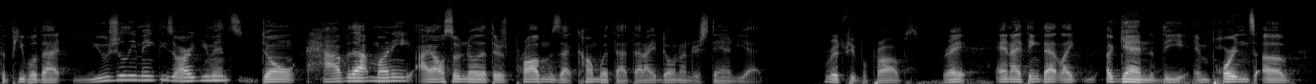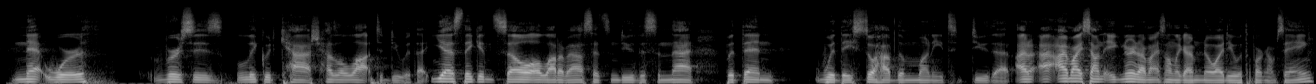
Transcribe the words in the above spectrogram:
the people that usually make these arguments don't have that money i also know that there's problems that come with that that i don't understand yet Rich people probs. right? And i think that like again the importance of net worth versus liquid cash has a lot to do with that. Yes they can sell a lot of assets and do this and that but then would they still have the money to do that? I i, I might sound ignorant. I might sound like i have no idea what the fuck i'm saying.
